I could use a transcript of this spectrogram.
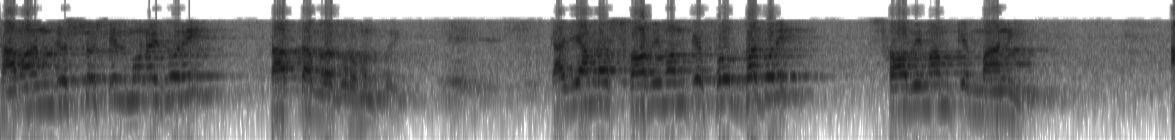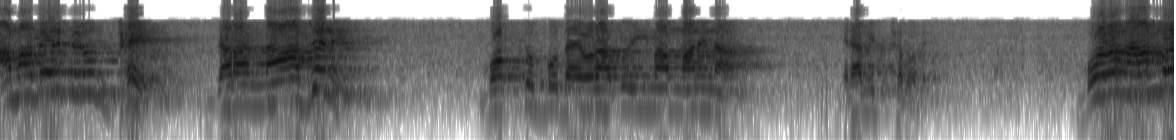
সামঞ্জস্যশীল মনে করি তারটা আমরা গ্রহণ করি। কাজে আমরা সব ইমামকে শ্রদ্ধা করি, সব ইমামকে মানি। আমাদের বিরুদ্ধে যারা না জেনে বক্তব্য দেয়, ওরা তো ইমাম মানে না, এরা মিথ্যা বলে। বরং আমরা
